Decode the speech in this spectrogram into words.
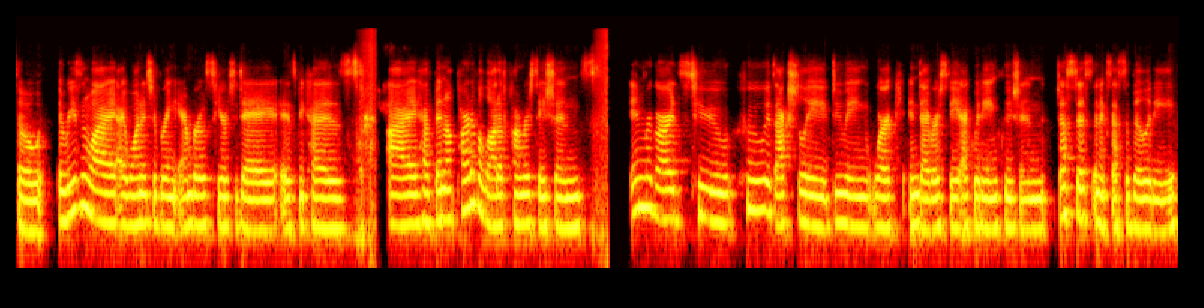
So, the reason why I wanted to bring Ambrose here today is because I have been a part of a lot of conversations in regards to who is actually doing work in diversity, equity, inclusion, justice, and accessibility.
